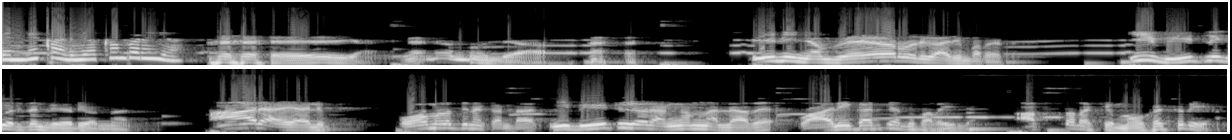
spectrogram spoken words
എന്നെ കളിയാക്കാൻ പറയാ. ഹേയ്, അങ്ങനെയൊന്നുമില്ല ഇനി ഞാൻ വേറൊരു കാര്യം പറയട്ടെ. ഈ വീട്ടിലേക്ക് ഒരുത്തൻ കയറി വന്നാൽ ആരായാലും കോമളത്തിനെ കണ്ടാൽ ഈ വീട്ടിലെ ഒരു അംഗം എന്നല്ലാതെ വാലിക്കാർക്ക് അത് പറയില്ല. അത്രയ്ക്ക് മുഖശ്രീയാണ്.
